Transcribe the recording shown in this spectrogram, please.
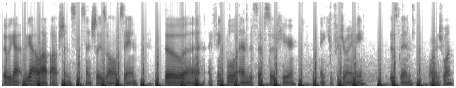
But we got we got a lot of options. Essentially, is all I'm saying. So uh, I think we'll end this episode here. Thank you for joining me. This has been Orange One.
